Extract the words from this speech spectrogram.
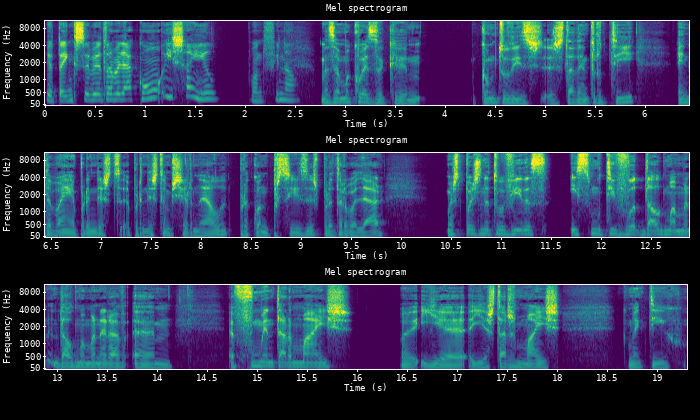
eu tenho que saber trabalhar com e sem ele. Ponto final. Mas é uma coisa que, como tu dizes, está dentro de ti, ainda bem aprendeste, aprendeste a mexer nela para quando precisas, para trabalhar, mas depois na tua vida isso motivou-te de alguma, de alguma maneira a, a fomentar mais uh, e, a, e a estares mais, como é que digo,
